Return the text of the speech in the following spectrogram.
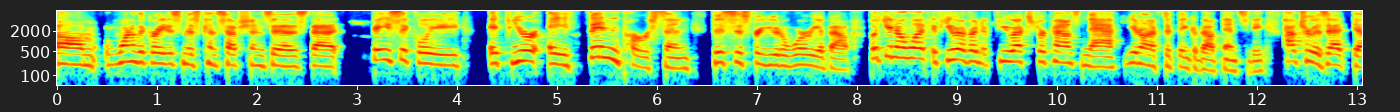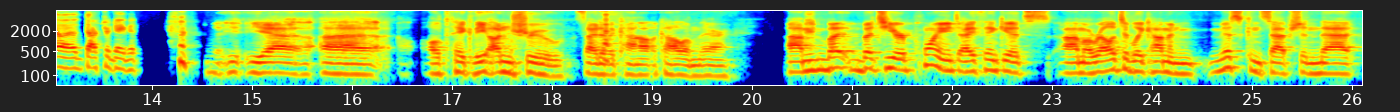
Um, one of the greatest misconceptions is that basically if you're a thin person, this is for you to worry about. But you know what? If you have a few extra pounds, nah, you don't have to think about density. How true is that, uh, Dr. David? yeah, uh, I'll take the untrue side of the col- column there. Um, but but to your point, I think it's um, a relatively common misconception that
